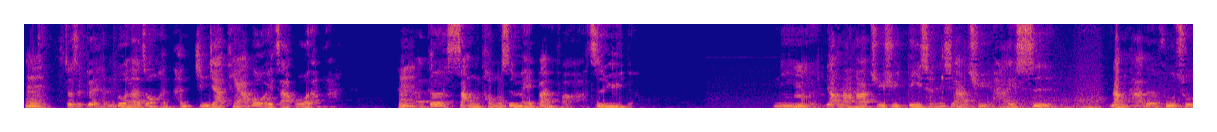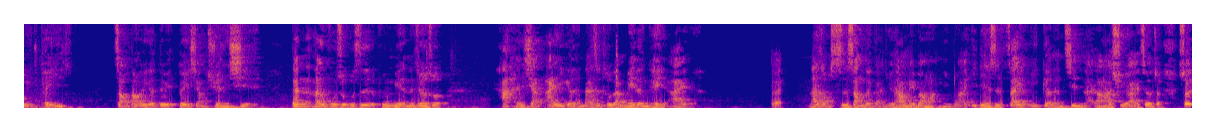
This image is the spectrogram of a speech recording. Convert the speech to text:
嗯，这是对很多那种很很惊驾听不为扎波人啊。嗯，那个伤痛是没办法治愈的。你要让他继续低沉下去，还是让他的付出可以找到一个对对象宣泄？但那那个付出不是负面的，就是说他很想爱一个人，但是突然没人可以爱了。那种失丧的感觉，他没办法弥补，他一定是再有一个人进来让他去爱这种。所以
